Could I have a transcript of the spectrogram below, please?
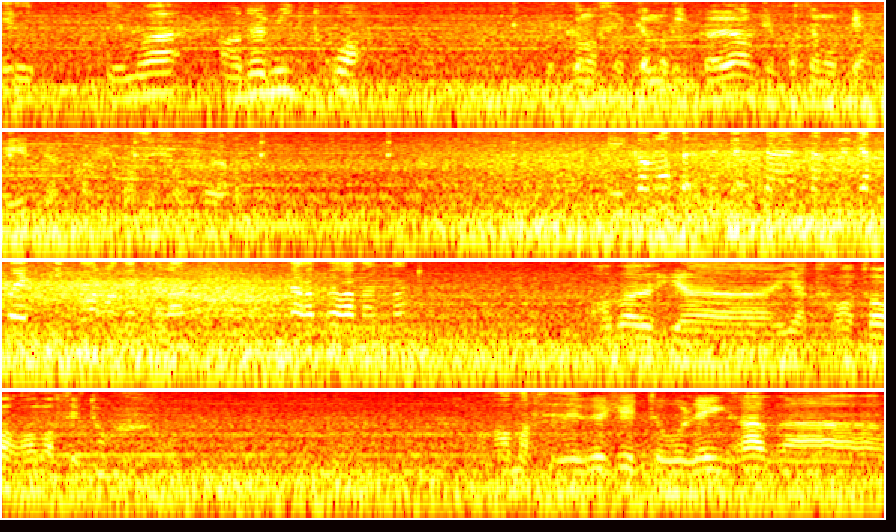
Et, et moi, en 2003. J'ai commencé comme Reaper, j'ai passé mon permis, puis après, je suis passé chauffeur. Et comment ça, ça voulait dire quoi être ripper en 86 par rapport à maintenant? Oh bah, il, y a, il y a 30 ans, on ramassait tout. On ramassait les végétaux, les gravats,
